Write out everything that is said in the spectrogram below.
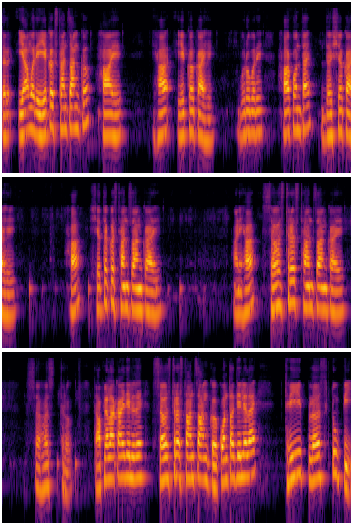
तर यामध्ये एकक स्थानचा अंक हा आहे. हा एकक आहे. बरोबर आहे? हा कोणता आहे? दशक आहे. हा शतक स्थानचा अंक आहे. आणि हा सहस्त्र स्थानचा अंक आहे. सहस्त्र. तर आपल्याला काय दिलेलं आहे? सहस्त्रस्थानचा अंक. कोणता दिलेला आहे? थ्री प्लस टू पी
